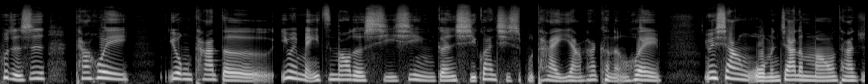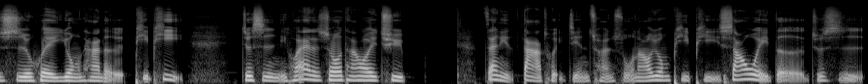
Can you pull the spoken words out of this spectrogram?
或者是他会用它的，因为每一只猫的习性跟习惯其实不太一样，它可能会，因为像我们家的猫，它就是会用它的屁屁，就是你回来的时候，它会去。在你的大腿间穿梭，然后用屁屁稍微的，就是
